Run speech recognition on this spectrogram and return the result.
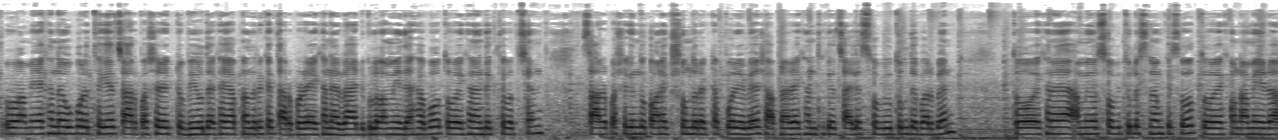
তো আমি এখানে উপরে থেকে চারপাশের একটু ভিউ দেখাই আপনাদেরকে। তারপরে এখানে রাইডগুলো আমি দেখাবো। তো এখানে দেখতে পাচ্ছেন, চারপাশে কিন্তু অনেক সুন্দর একটা পরিবেশ। আপনারা এখান থেকে চাইলে ছবিও তুলতে পারবেন। তো এখানে আমিও ছবি তুলেছিলাম কিছু। তো এখন আমি এরা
